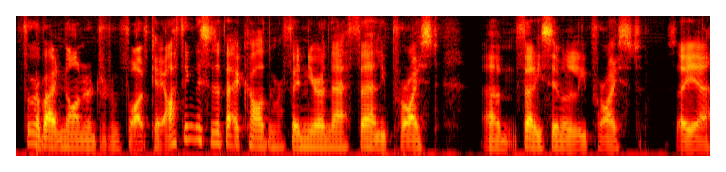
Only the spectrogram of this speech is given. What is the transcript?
for about 905k. I think this is a better card than Raphinha and they're fairly priced um, fairly similarly priced. So yeah.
